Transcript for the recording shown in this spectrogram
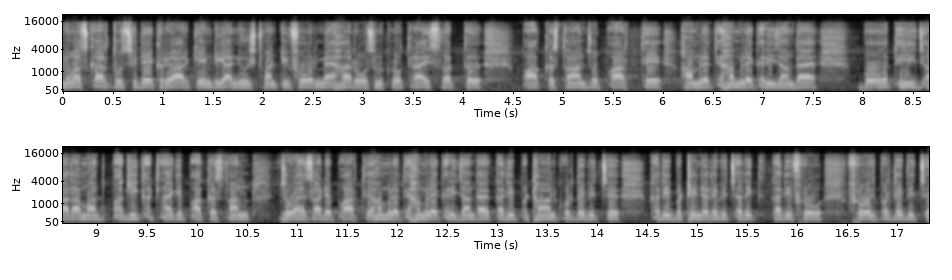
ਨਮਸਕਾਰ ਤੁਸੀਂ ਦੇਖ ਰਹੇ ਹੋ ਆਰਕੇ ਇੰਡੀਆ ਨਿਊਜ਼ 24 ਮੈਂ ਹਾਂ ਰੋਸ਼ਨ ਕਲੋਤਰਾ ਇਸ ਵਕਤ ਪਾਕਿਸਤਾਨ ਜੋ ਭਾਰਤ ਤੇ ਹਮਲੇ ਤੇ ਹਮਲੇ ਕਰੀ ਜਾਂਦਾ ਹੈ ਬਹੁਤ ਹੀ ਜ਼ਿਆਦਾ ਮੰਦਭਾਗੀ ਘਟਨਾ ਹੈ ਕਿ ਪਾਕਿਸਤਾਨ ਜੋ ਹੈ ਸਾਡੇ ਭਾਰਤ ਤੇ ਹਮਲੇ ਤੇ ਹਮਲੇ ਕਰੀ ਜਾਂਦਾ ਹੈ। ਕਦੀ ਪਠਾਨਕੋਟ ਦੇ ਵਿੱਚ ਕਦੀ ਬਠਿੰਡੇ ਦੇ ਵਿੱਚ ਅਤੇ ਕਦੀ ਫਿਰੋ ਫਿਰੋਜ਼ਪੁਰ ਦੇ ਵਿੱਚ।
